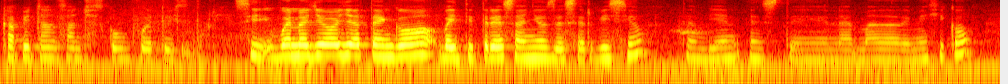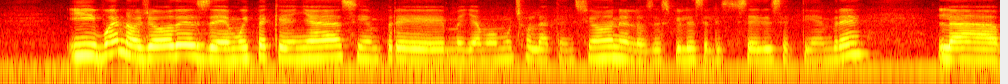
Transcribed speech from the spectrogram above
Capitán Sánchez, ¿cómo fue tu historia? Sí, bueno, yo ya tengo 23 años de servicio también este, en la Armada de México. Y bueno, yo desde muy pequeña siempre me llamó mucho la atención en los desfiles del 16 de septiembre, la,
